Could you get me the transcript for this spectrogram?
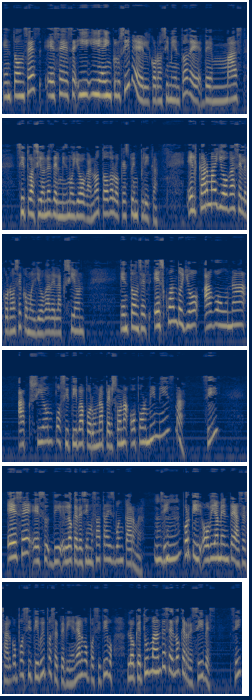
Entonces, ese, ese y, e inclusive el conocimiento de, de más situaciones del mismo yoga, ¿no? Todo lo que esto implica. El karma yoga se le conoce como el yoga de la acción. Entonces, es cuando yo hago una acción positiva por una persona o por mí misma, ¿sí? Ese es lo que decimos, atraes ah, buen karma, ¿sí? Porque obviamente haces algo positivo y pues se te viene algo positivo. Lo que tú mandes es lo que recibes, ¿sí?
